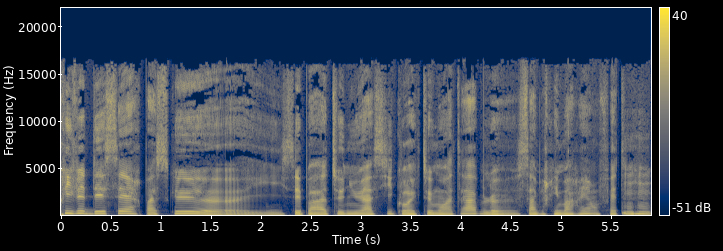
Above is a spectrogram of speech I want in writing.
Privé de dessert parce que euh, il s'est pas tenu assis correctement à table, ça ne rime à rien en fait. Mhm.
